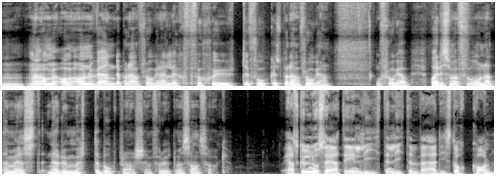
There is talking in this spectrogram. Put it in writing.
Mm. Men om, om, om du vänder på den frågan eller förskjuter fokus på den frågan och frågar vad är det som har förvånat dig mest när du mötte bokbranschen, förutom en sån sak? Jag skulle nog säga att det är en liten, liten värld i Stockholm.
